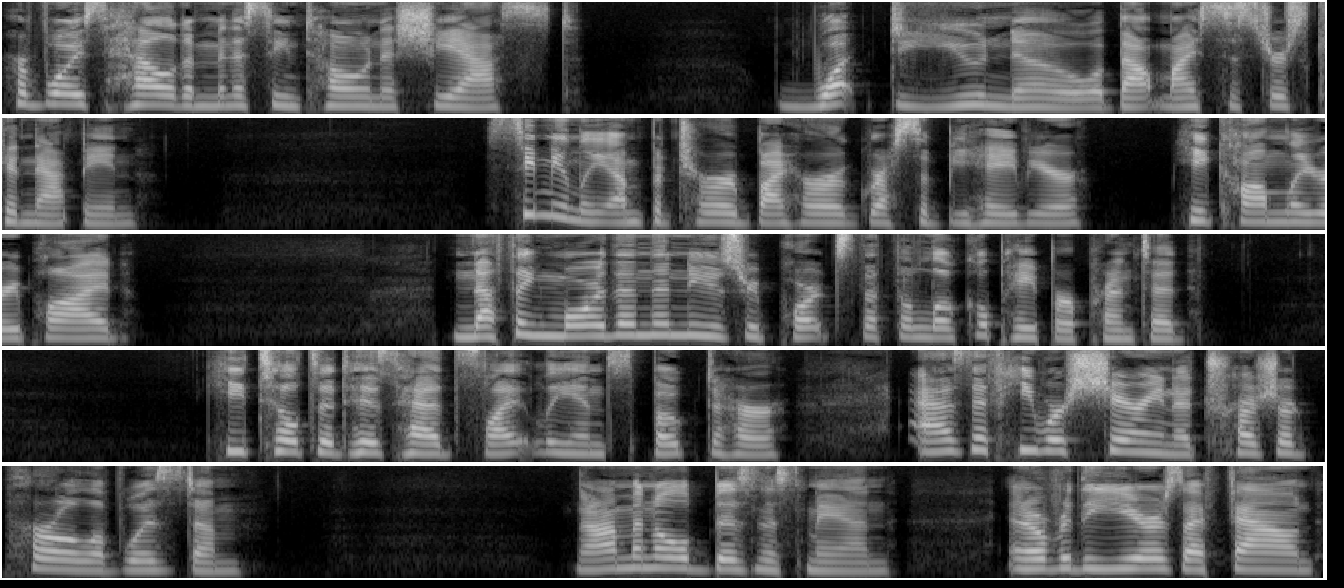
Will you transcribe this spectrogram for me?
Her voice held a menacing tone as she asked, What do you know about my sister's kidnapping? Seemingly unperturbed by her aggressive behavior, he calmly replied, Nothing more than the news reports that the local paper printed. He tilted his head slightly and spoke to her as if he were sharing a treasured pearl of wisdom. I'm an old businessman, and over the years I've found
